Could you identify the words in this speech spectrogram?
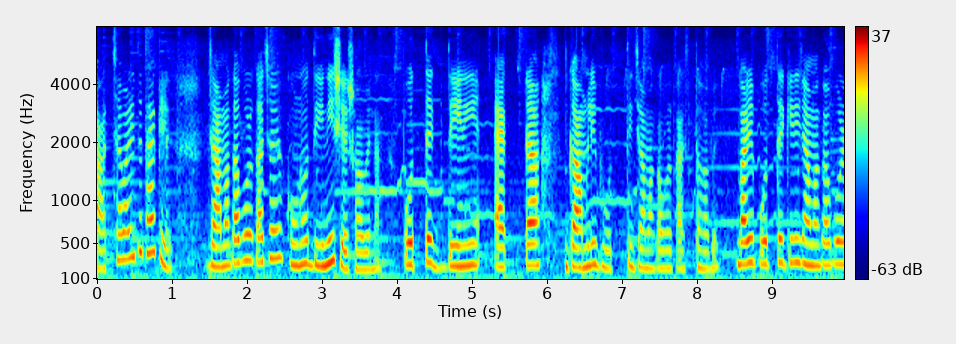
বাচ্চা বাড়িতে থাকলে জামা কাপড় কাচার কোনো দিনই শেষ হবে না। প্রত্যেক দিনই একটা গামলি ভর্তি জামা কাপড় কাচতে হবে। বাড়ির প্রত্যেকেরই জামা কাপড়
